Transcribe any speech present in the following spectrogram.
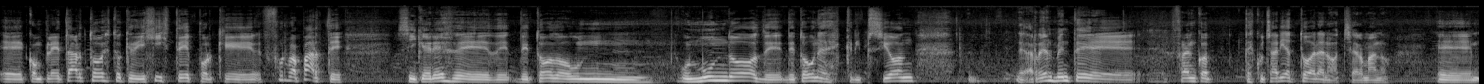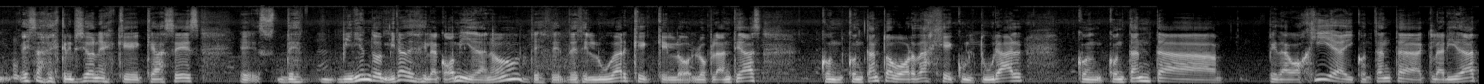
eh, completar todo esto que dijiste porque forma parte, si querés, de, de, todo un, un mundo, de, de, toda una descripción. Realmente, Franco, te escucharía toda la noche, hermano. Eh, esas descripciones que, haces, viniendo, mira, desde la comida, ¿no? Desde, desde el lugar que, lo, lo, planteas con, tanto abordaje cultural, con, tanta pedagogía y con tanta claridad.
